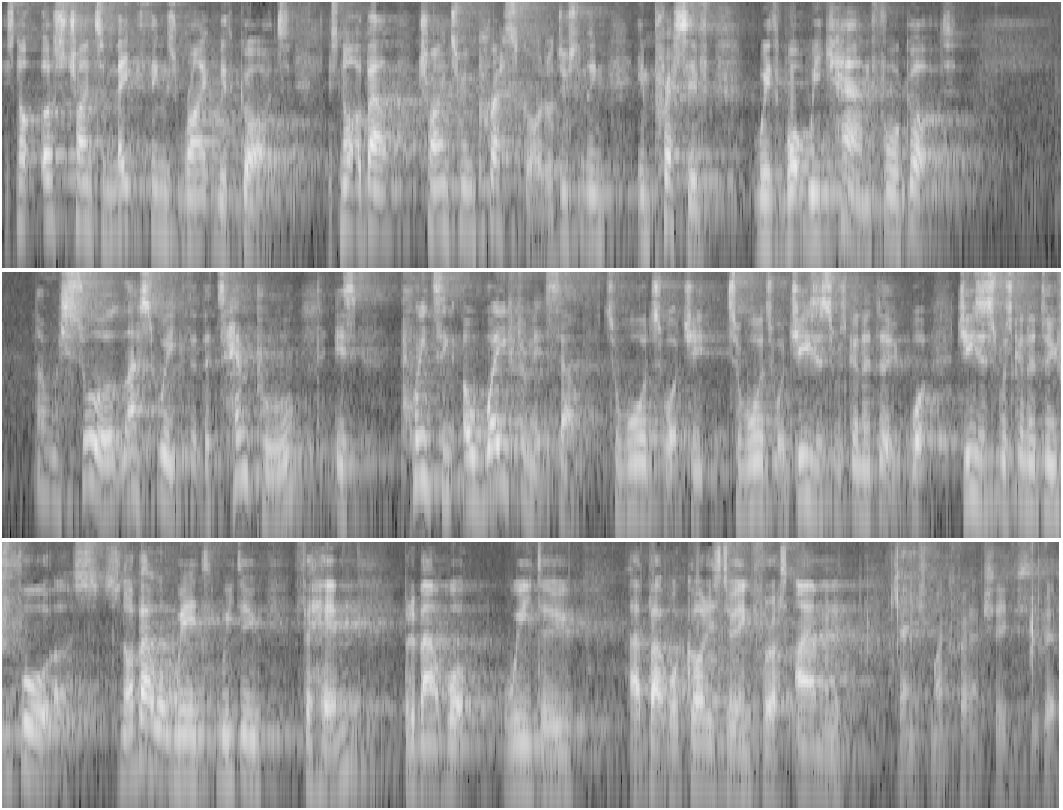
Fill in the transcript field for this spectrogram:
It's not us trying to make things right with God. It's not about trying to impress God or do something impressive with what we can for God. No, we saw last week that the temple is pointing away from itself towards what, towards what Jesus was going to do, what Jesus was going to do for us. It's not about what we do for him, but about what we do, about what God is doing for us. I am going to change the microphone actually. just a bit.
